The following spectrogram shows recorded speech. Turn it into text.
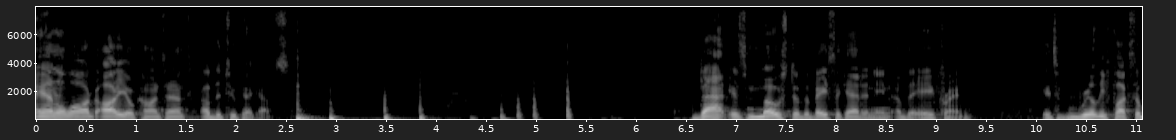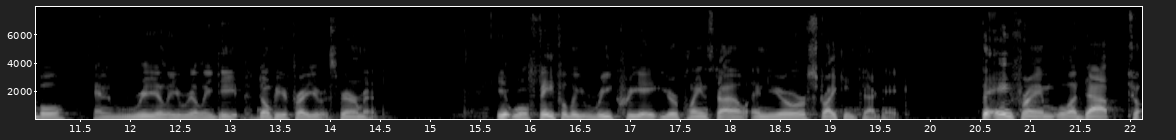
analog audio content of the two pickups. That is most of the basic editing of the aFrame. It's really flexible and really, really deep. Don't be afraid to experiment. It will faithfully recreate your playing style and your striking technique. The aFrame will adapt to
